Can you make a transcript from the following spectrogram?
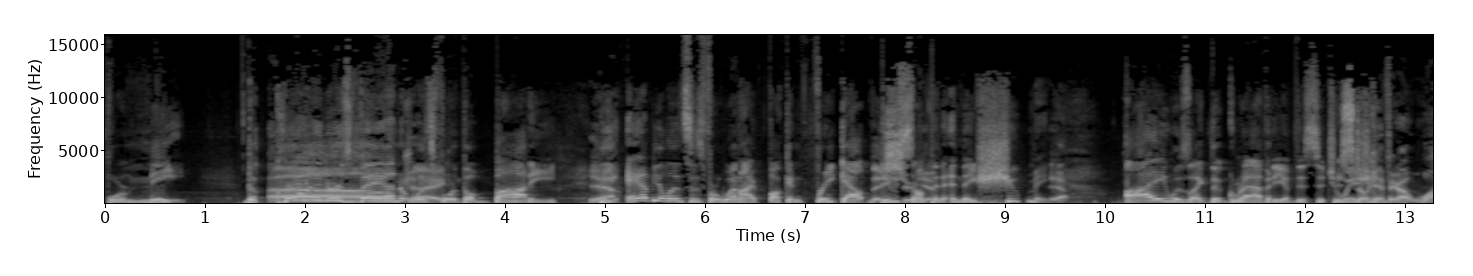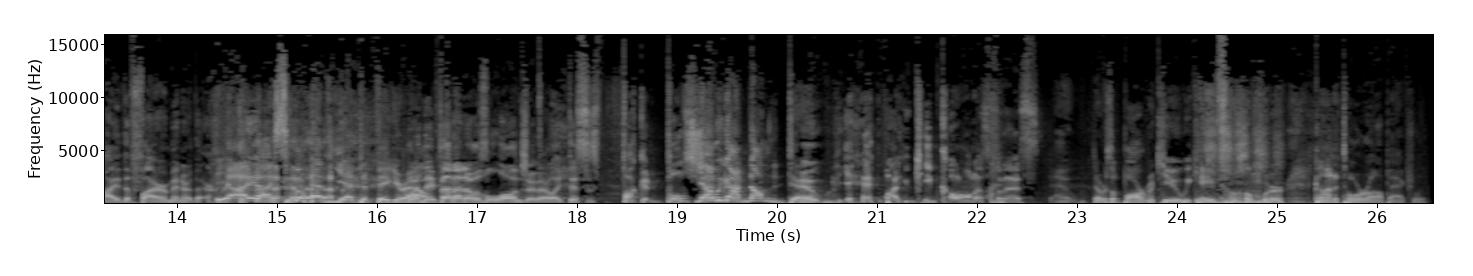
for me. The coroner's oh, van Oh, okay. was for the body. Yeah. The ambulance is for when I fucking freak out, They do something, you. and they shoot me. Yeah. I was like the gravity of this You situation. still can't figure out why the firemen are there. yeah, yeah, I still have yet to figure out. When they found out it was a laundry, they're like, "This is fucking bullshit." yeah, we got man. nothing to do. Yeah, why do you keep calling us for this? There was a barbecue we came from. We're kind of tore up, actually.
